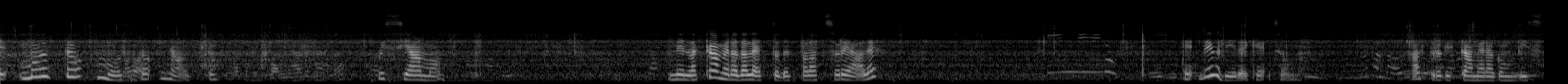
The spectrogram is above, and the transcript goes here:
e molto molto in alto. Qui siamo nella camera da letto del palazzo reale. E devo dire che insomma altro che camera con vista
